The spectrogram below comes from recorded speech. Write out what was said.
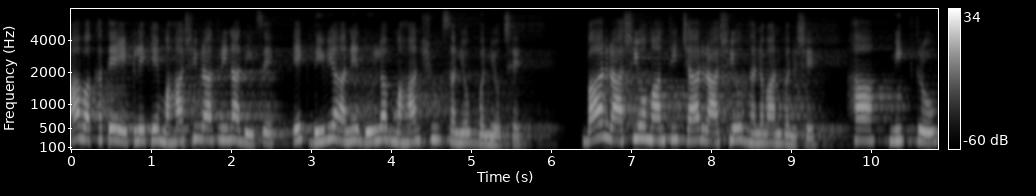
આ વખતે એટલે કે મહાશિવરાત્રિના દિવસે, એક દિવ્ય અને દુર્લભ મહાન શુભ સંયોગ બન્યો છે. બાર રાશિઓમાંથી ચાર રાશિઓ ધનવાન બનશે. હા, મિત્રો,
